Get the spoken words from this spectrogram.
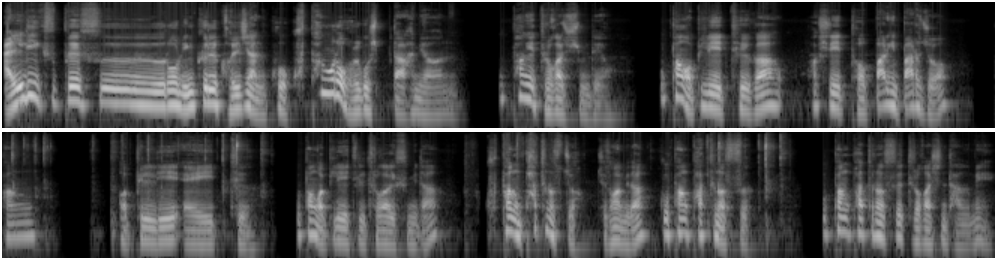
알리익스프레스로 링크를 걸지 않고 쿠팡으로 걸고 싶다 하면 쿠팡에 들어가 주시면 돼요. 쿠팡 어필리에이트가 확실히 더 빠르긴 빠르죠. 쿠팡 어필리에이트 쿠팡 어필리에이트를 들어가겠습니다. 쿠팡은 파트너스죠. 죄송합니다. 쿠팡 파트너스. 쿠팡 파트너스에 들어가신 다음에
